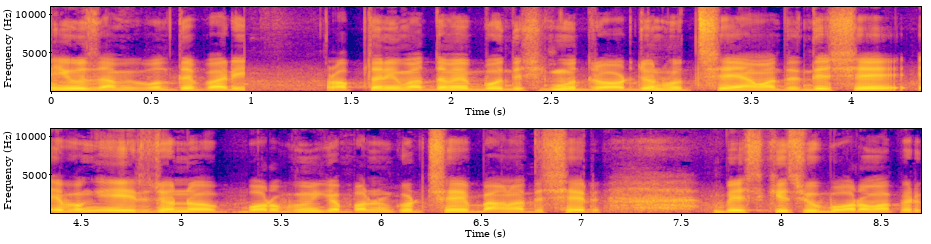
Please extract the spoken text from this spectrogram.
নিউজ আমি বলতে পারি। রপ্তানির মাধ্যমে বৈদেশিক মুদ্রা অর্জন হচ্ছে আমাদের দেশে এবং এর জন্য বড় ভূমিকা পালন করছে বাংলাদেশের বেশ কিছু বড় মাপের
